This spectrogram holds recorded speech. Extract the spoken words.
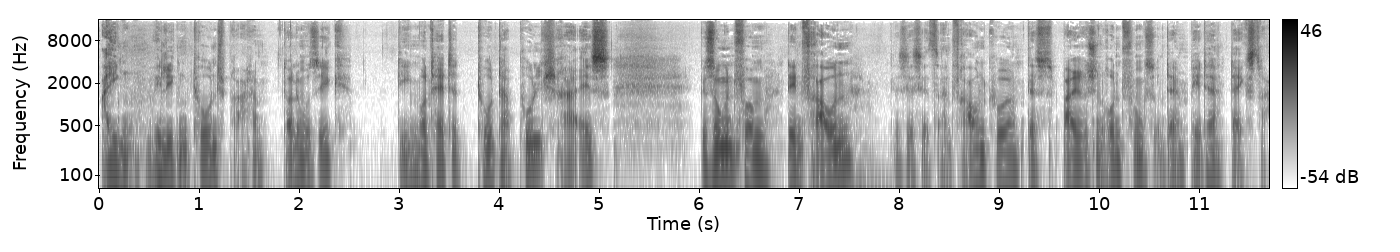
eigenwilligen Tonsprache. Tolle Musik. Die Motette Tota Pulchra ist gesungen von den Frauen. Das ist jetzt ein Frauenchor des Bayerischen Rundfunks und der Peter Dijkstra.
